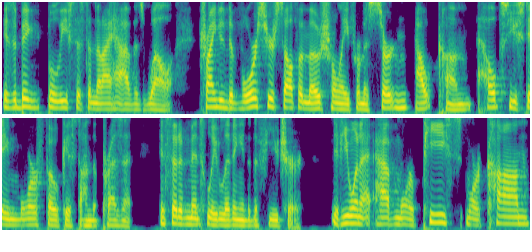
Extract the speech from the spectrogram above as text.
is a big belief system that I have as well. Trying to divorce yourself emotionally from a certain outcome helps you stay more focused on the present instead of mentally living into the future. If you want to have more peace, more calm,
